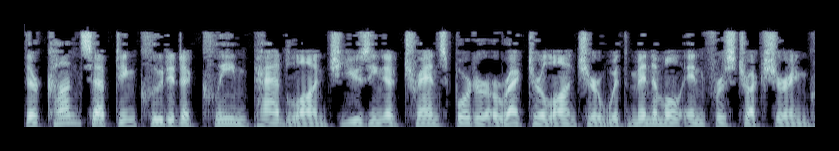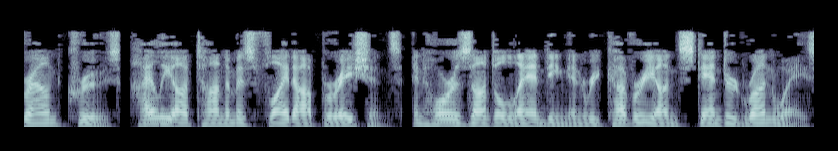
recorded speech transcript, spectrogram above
Their concept included a clean pad launch using a transporter erector launcher with minimal infrastructure and ground crews, highly autonomous flight operations, and horizontal landing and recovery on standard runways.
